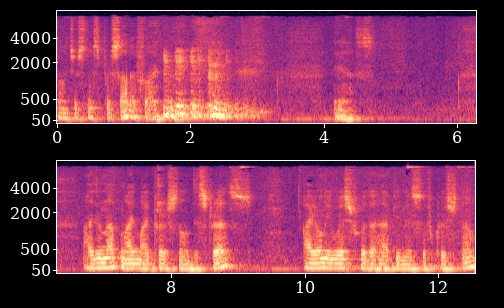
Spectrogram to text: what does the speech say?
consciousness personified. yes. I do not mind my personal distress. I only wish for the happiness of Krishna,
